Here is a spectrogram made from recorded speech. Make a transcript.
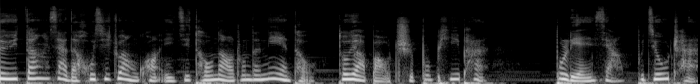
对于当下的呼吸状况以及头脑中的念头，都要保持不批判、不联想、不纠缠，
